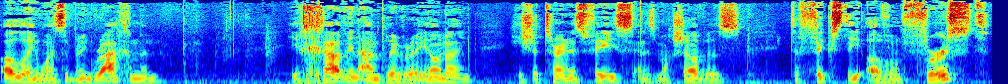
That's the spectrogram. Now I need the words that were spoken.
Allah wants to bring rachamim. Yechavin ampe rayonai. He should turn his face and his machshavas to fix the oven first.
